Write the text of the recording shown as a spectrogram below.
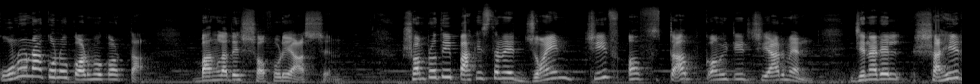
কোনো না কোনো কর্মকর্তা বাংলাদেশ সফরে আসছেন। সম্প্রতি পাকিস্তানের জয়েন্ট চিফ অফ স্টাফ কমিটির চেয়ারম্যান জেনারেল শাহির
